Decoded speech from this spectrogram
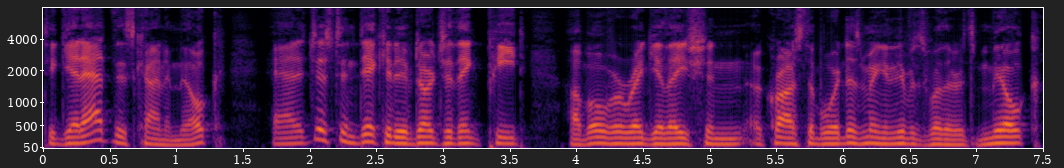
to get at this kind of milk. And it's just indicative, don't you think, Pete, of overregulation across the board. It doesn't make any difference whether it's milk,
